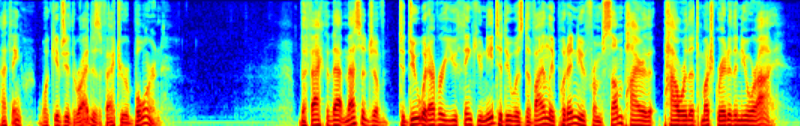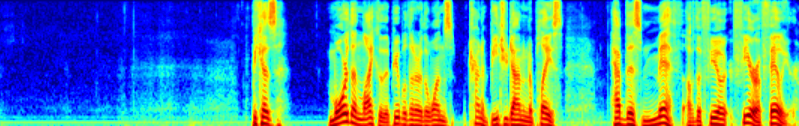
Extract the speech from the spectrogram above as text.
I think what gives you the right is the fact you were born. The fact that that message of to do whatever you think you need to do was divinely put in you from some power, power that's much greater than you or I. Because more than likely, the people that are the ones trying to beat you down into place have this myth of the fear, fear of failure.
